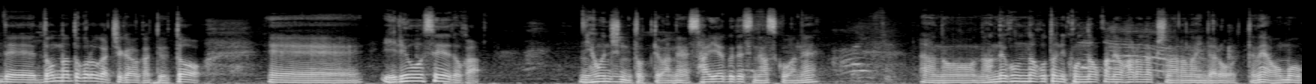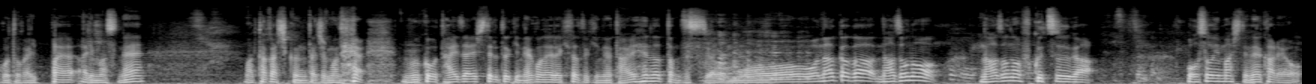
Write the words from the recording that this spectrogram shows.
でどんなところが違うかというと、えー、医療制度が日本人にとってはね最悪ですねあそこはね。あのなんでこんなことにこんなお金を払わなくちゃならないんだろうってね思うことがいっぱいありますね。まあ、高志君たちもね 向こう滞在してる時ねこの間来た時ね大変だったんですよ。もうお腹が謎の謎の腹痛が襲いましてね彼を。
